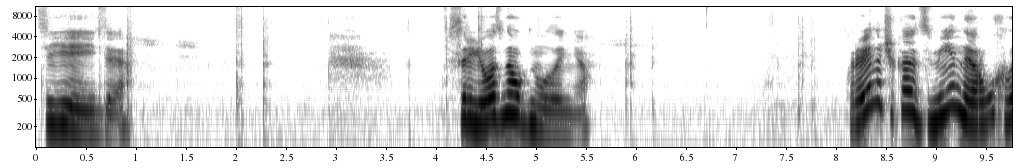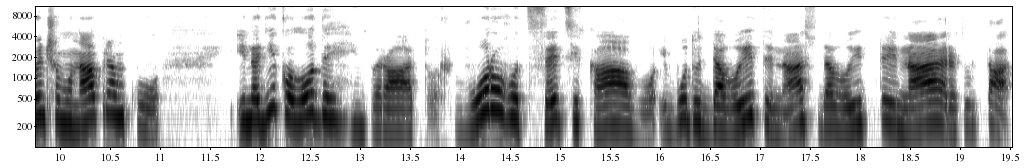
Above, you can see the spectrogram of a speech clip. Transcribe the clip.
цієї йде. Серйозне обнулення. Україну чекають зміни, рух в іншому напрямку. І на дні колоди імператор. Ворогу це цікаво. І будуть давити нас, давити на результат.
